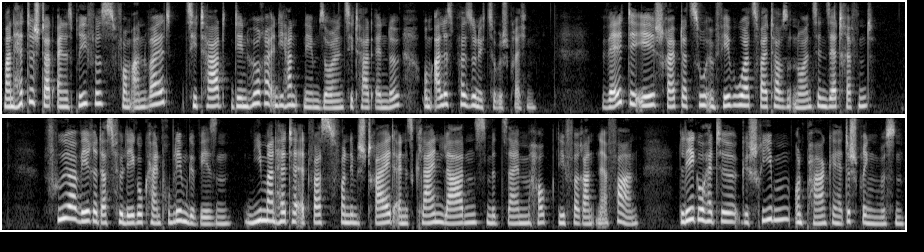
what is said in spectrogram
Man hätte statt eines Briefes vom Anwalt, Zitat, den Hörer in die Hand nehmen sollen, Zitat Ende, um alles persönlich zu besprechen. Welt.de schreibt dazu im Februar 2019 sehr treffend, Früher wäre das für Lego kein Problem gewesen. Niemand hätte etwas von dem Streit eines kleinen Ladens mit seinem Hauptlieferanten erfahren. Lego hätte geschrieben und Parke hätte springen müssen.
